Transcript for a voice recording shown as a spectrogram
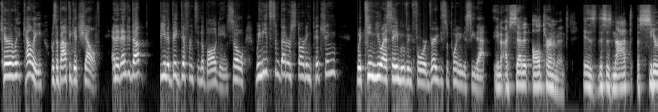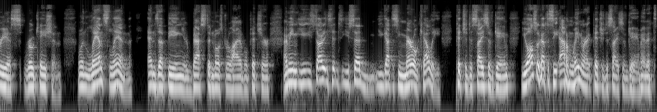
Kelly was about to get shelled. And it ended up being a big difference in the ball game. So we need some better starting pitching with Team USA moving forward. Very disappointing to see that. You know, I said it all tournament is this is not a serious rotation. When Lance Lynn ends up being your best and most reliable pitcher. I mean, you started you said you got to see Merrill Kelly pitch a decisive game. You also got to see Adam Wainwright pitch a decisive game, and it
